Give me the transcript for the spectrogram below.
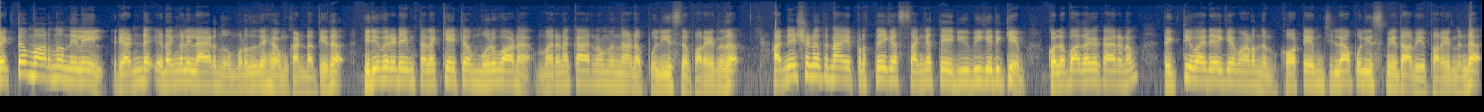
രക്തം വാർന്ന നിലയിൽ രണ്ട് ഇടങ്ങളിലായിരുന്നു മൃതദേഹം കണ്ടെത്തിയത്. ഇരുവരുടെയും തലക്കേറ്റ മുറിവാണ് മരണകാരണമെന്നാണ് പോലീസ് പറയുന്നത്. അന്വേഷണത്തിനായി പ്രത്യേക സംഘത്തെ രൂപീകരിക്കുകയും കൊലപാതക കാരണം വ്യക്തിവൈരാഗ്യമാണെന്നും കോട്ടയം ജില്ലാ പോലീസ് മേധാവി പറയുന്നുണ്ട്.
